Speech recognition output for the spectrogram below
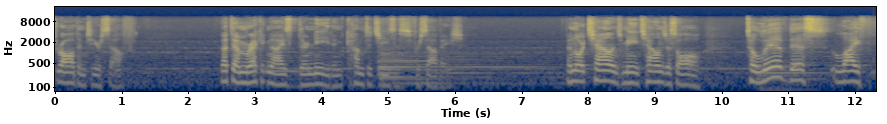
draw them to yourself. Let them recognize their need and come to Jesus for salvation. And Lord, challenge me, challenge us all to live this life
